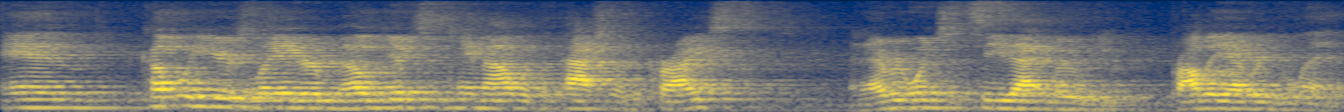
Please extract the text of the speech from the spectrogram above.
And a couple of years later, Mel Gibson came out with The Passion of the Christ, and everyone should see that movie, probably every Lent.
